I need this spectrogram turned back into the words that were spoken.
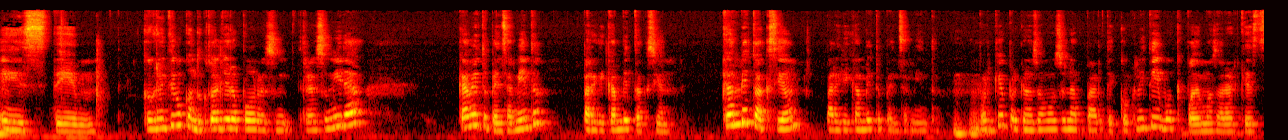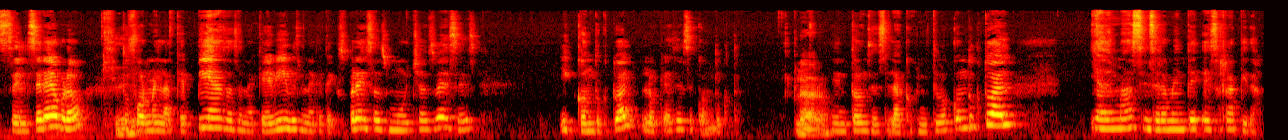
este, cognitivo conductual yo lo puedo resum- resumir a cambia tu pensamiento para que cambie tu acción. Cambia tu acción para que cambie tu pensamiento. ¿Por qué? Porque nos somos una parte cognitivo, que podemos hablar que es el cerebro, Sí. tu forma en la que piensas, en la que vives, en la que te expresas muchas veces, y conductual, lo que hace ese conducto. Claro. Entonces, la cognitivo-conductual, y además, sinceramente, es rápida.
